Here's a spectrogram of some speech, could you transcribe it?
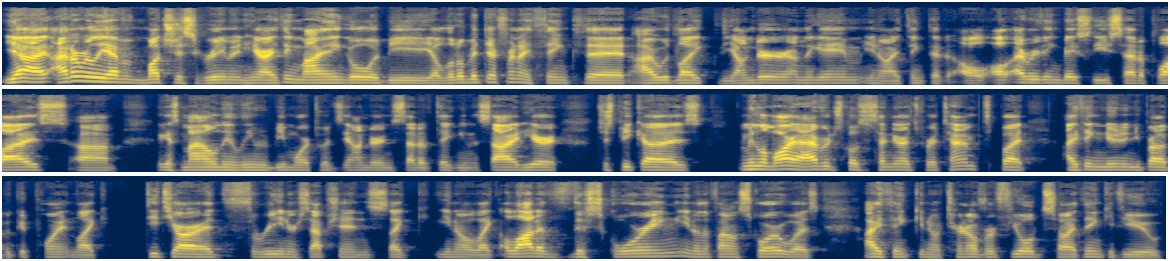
yeah, I, I, don't really have much disagreement here. I think my angle would be a little bit different. I think that I would like the under on the game. You know, I think that all, all everything basically you said applies. Um, I guess my only lean would be more towards the under instead of taking the side here, just because I mean Lamar averaged close to 10 yards per attempt, but I think Noonan, you brought up a good point. Like DTR had three interceptions. Like, you know, like a lot of the scoring, you know, the final score was, I think, you know, turnover fueled. So I think if you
